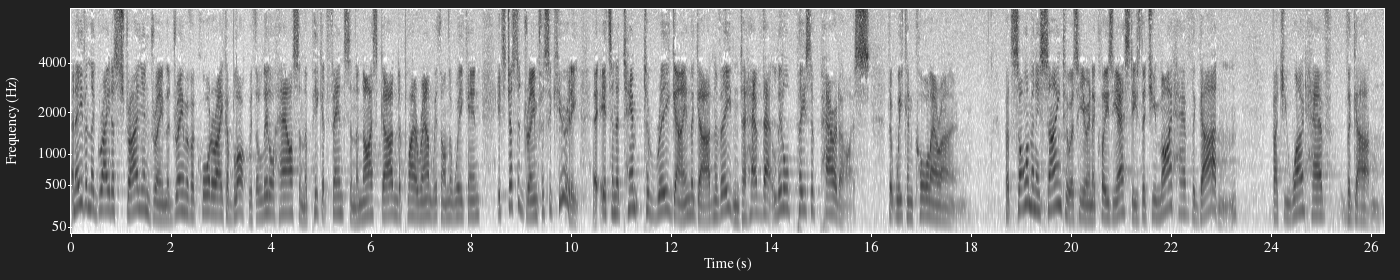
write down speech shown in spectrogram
And even the great Australian dream, the dream of a quarter acre block with a little house and the picket fence and the nice garden to play around with on the weekend, it's just a dream for security. Uh, it's an attempt to regain the Garden of Eden, to have that little piece of paradise that we can call our own. But Solomon is saying to us here in Ecclesiastes that you might have the garden, but you won't have the garden.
